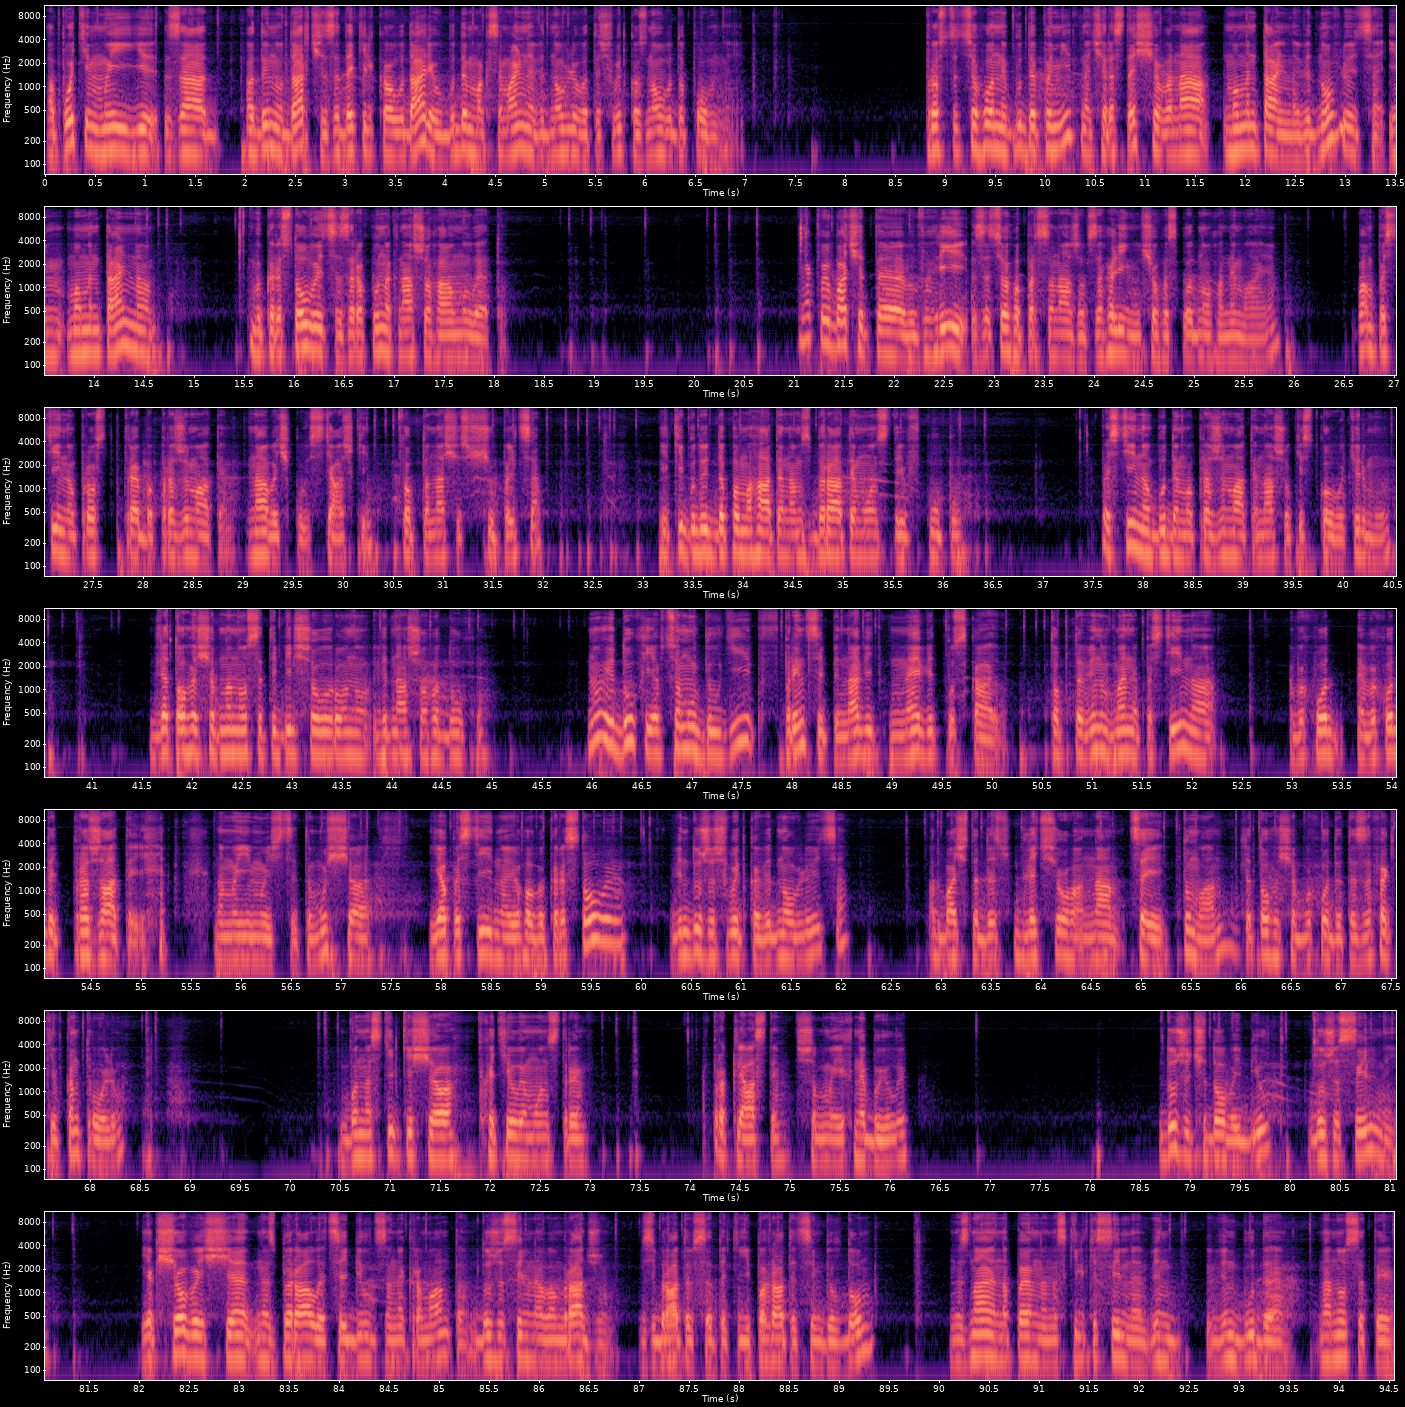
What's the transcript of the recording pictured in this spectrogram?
а потім ми її за один удар чи за декілька ударів будемо максимально відновлювати швидко знову до повної. Просто цього не буде помітно через те, що вона моментально відновлюється і моментально використовується за рахунок нашого амулету. Як ви бачите, в грі за цього персонажа взагалі нічого складного немає. Вам постійно просто треба прожимати навичку стяжки, тобто наші щупальця, які будуть допомагати нам збирати монстрів в купу. Постійно будемо прожимати нашу кісткову тюрму для того, щоб наносити більше урону від нашого духу. Ну і дух я в цьому білді, в принципі, навіть не відпускаю. Тобто він в мене постійно виход... виходить прожатий на моїй мишці, тому що я постійно його використовую, він дуже швидко відновлюється. От бачите, для, для чого нам цей туман, для того, щоб виходити з ефектів контролю. Бо настільки, що хотіли монстри проклясти, щоб ми їх не били. Дуже чудовий білд, дуже сильний. Якщо ви ще не збирали цей білд за некроманта, дуже сильно вам раджу зібрати все-таки і пограти цим білдом. Не знаю, напевно, наскільки сильно він, він буде наносити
